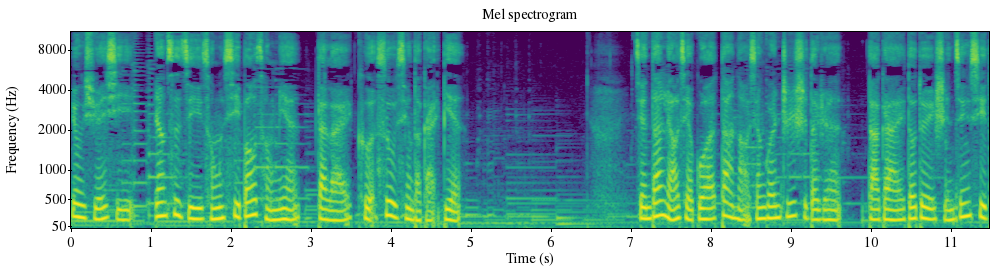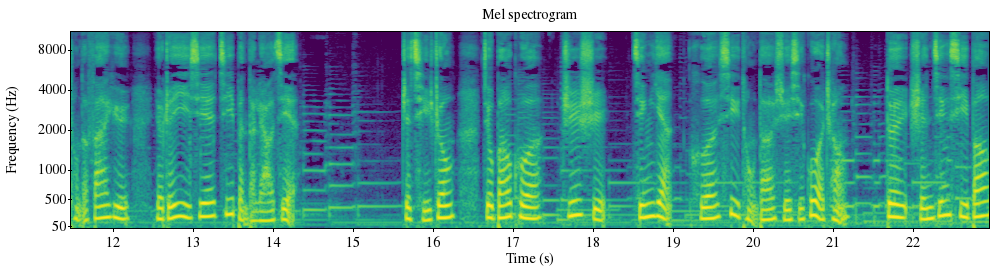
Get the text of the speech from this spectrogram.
用学习让自己从细胞层面带来可塑性的改变。简单了解过大脑相关知识的人，大概都对神经系统的发育有着一些基本的了解。这其中就包括知识、经验和系统的学习过程对神经细胞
